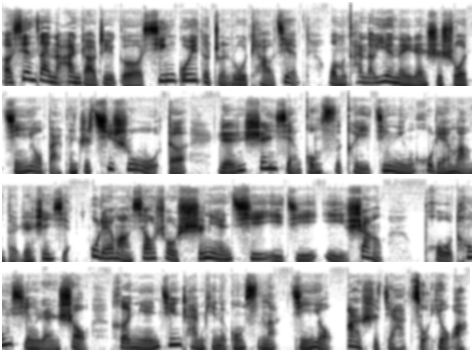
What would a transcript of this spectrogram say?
呃，现在呢，按照这个新规的准入条件，我们看到业内人士说，仅有百分之七十五的人身险公司可以经营互联网的人身险，互联网销售十年期以及以上普通型人寿和年金产品的公司呢，仅有二十家左右啊。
